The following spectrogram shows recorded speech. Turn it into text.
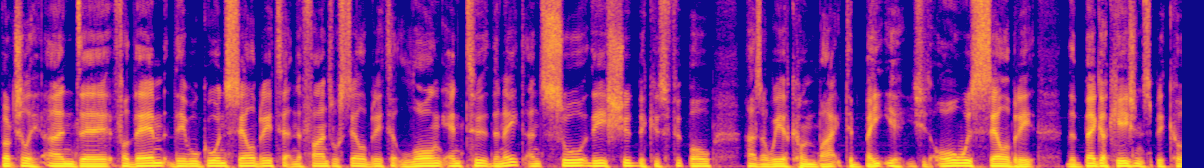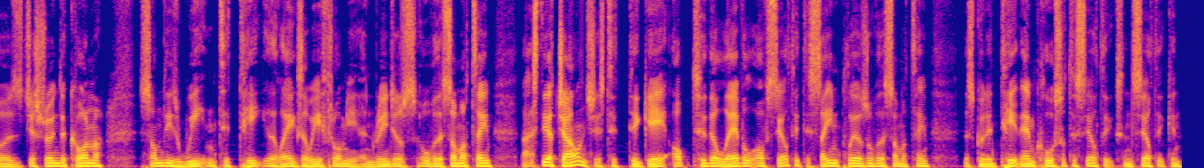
virtually. And uh, for them, they will go and celebrate it, and the fans will celebrate it long into the night, and so they should, because football has a way of coming back to bite you. You should always celebrate the big occasions because just round the corner, somebody's waiting to take the legs away from you. And Rangers over the summertime, that's their challenge is to, to get up to the level of Celtic, to sign players over the summertime that's going to take them closer to Celtics. And Celtic can,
